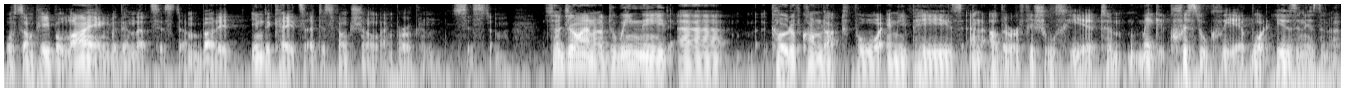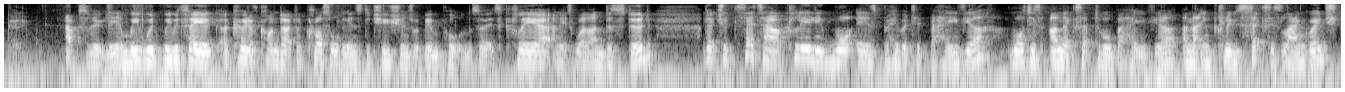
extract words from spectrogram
or some people lying within that system, but it indicates a dysfunctional and broken system. So, Joanna, do we need a code of conduct for MEPs and other officials here to make it crystal clear what is and isn't okay? Absolutely, and we would we would say a, a code of conduct across all the institutions would be important, so it's clear and it's well understood. That should set out clearly what is prohibited behaviour, what is unacceptable behaviour, and that includes sexist language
